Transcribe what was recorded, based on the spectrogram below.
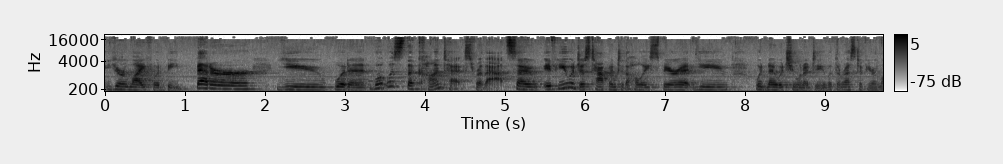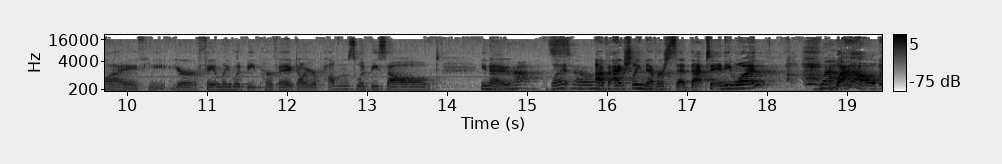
your life would be better? You wouldn't. What was the context for that? So, if you would just tap into the Holy Spirit, you would know what you want to do with the rest of your life. You, your family would be perfect. All your problems would be solved. You know, Yeah, what? so- I've actually never said that to anyone. Wow. Wow.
